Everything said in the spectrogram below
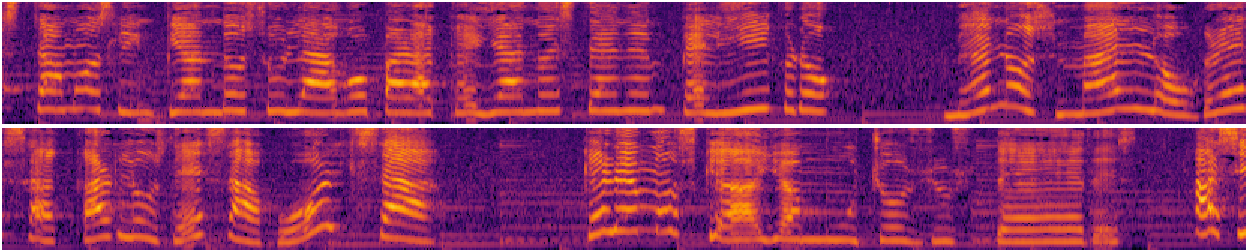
estamos limpiando su lago para que ya no estén en peligro. Menos mal logré sacarlos de esa bolsa. Queremos que haya muchos de ustedes, así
